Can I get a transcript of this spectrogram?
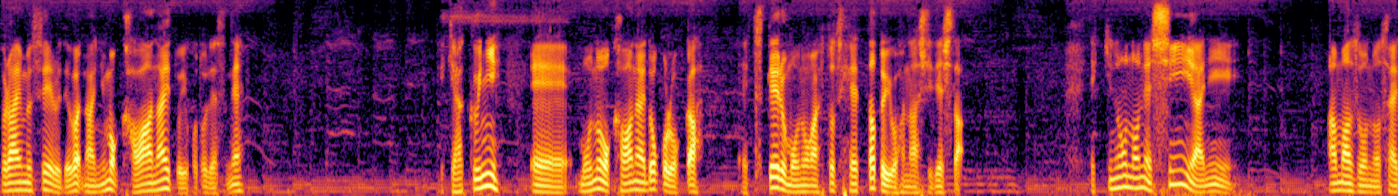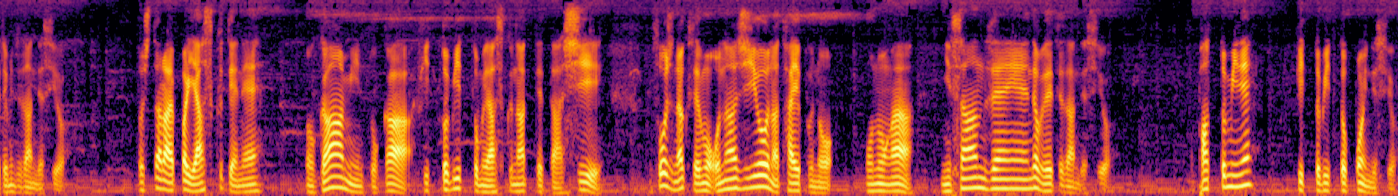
プライムセールでは何も買わないということですね。逆に、えー、物を買わないどころか、つけるものが一つ減ったというお話でした。え昨日のね、深夜に Amazon のサイト見てたんですよ。そしたらやっぱり安くてね、ガーミンとかフィットビットも安くなってたし、そうじゃなくても同じようなタイプのものが2、3000円でも出てたんですよ。パッと見ね、フィットビットっぽいんですよ。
